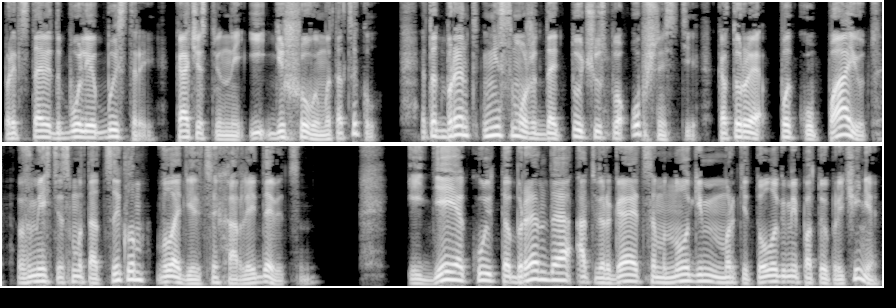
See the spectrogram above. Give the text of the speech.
представит более быстрый, качественный и дешевый мотоцикл, этот бренд не сможет дать то чувство общности, которое покупают вместе с мотоциклом владельцы Harley Davidson. Идея культа бренда отвергается многими маркетологами по той причине,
